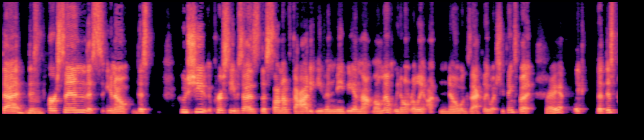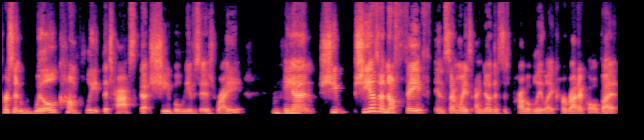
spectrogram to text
that mm-hmm. this person this you know this who she perceives as the son of God, even maybe in that moment. We don't really uh, know exactly what she thinks, but right, like that this person will complete the task that she believes is right. Mm-hmm. And she she has enough faith in some ways. I know this is probably like heretical, but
